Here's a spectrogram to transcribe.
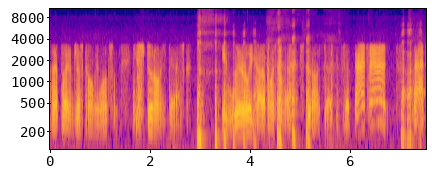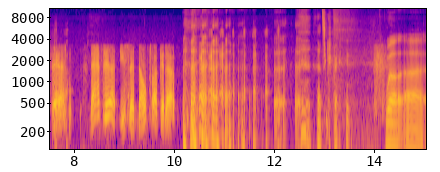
And I played him "Just Call Me Once," and He stood on his desk. he literally got up on his desk, stood on his desk, and said, "That's it. That's it. That's it." He said, "Don't fuck it up." That's great. Well, uh,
